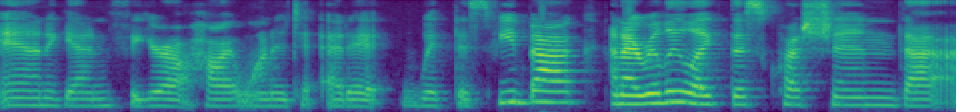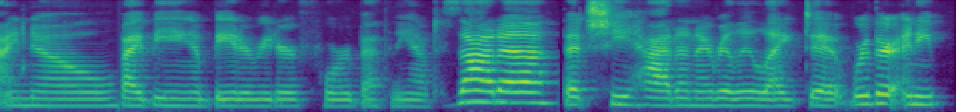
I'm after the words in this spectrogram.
and again, figure out how I wanted to edit with this feedback. And I really like this question that I know by being a beta reader for Bethany Atazadeh that she had and I really liked it. Were there any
